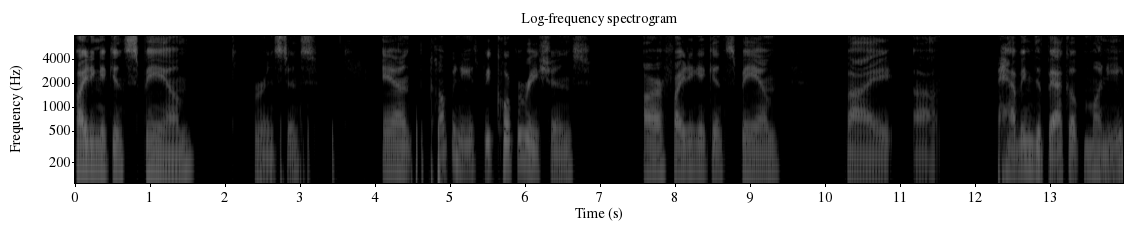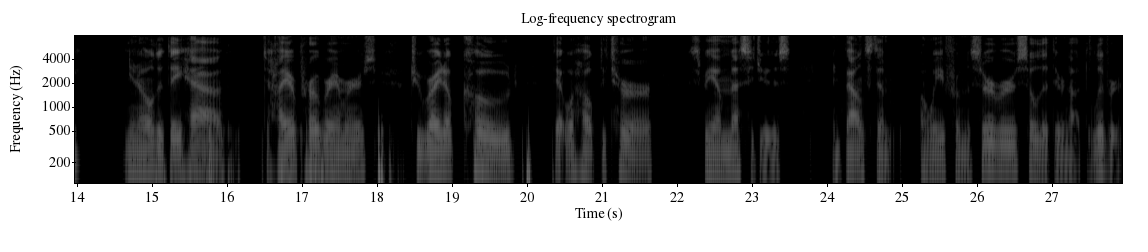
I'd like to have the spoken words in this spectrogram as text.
fighting against spam, for instance. And companies, big corporations, are fighting against spam by uh, having the backup money, you know, that they have to hire programmers to write up code that will help deter spam messages and bounce them away from the servers so that they're not delivered.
